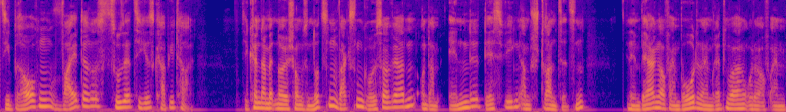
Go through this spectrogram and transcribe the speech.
Sie brauchen weiteres zusätzliches Kapital. Sie können damit neue Chancen nutzen, wachsen, größer werden und am Ende deswegen am Strand sitzen, in den Bergen auf einem Boot, in einem Rettwagen oder auf einem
